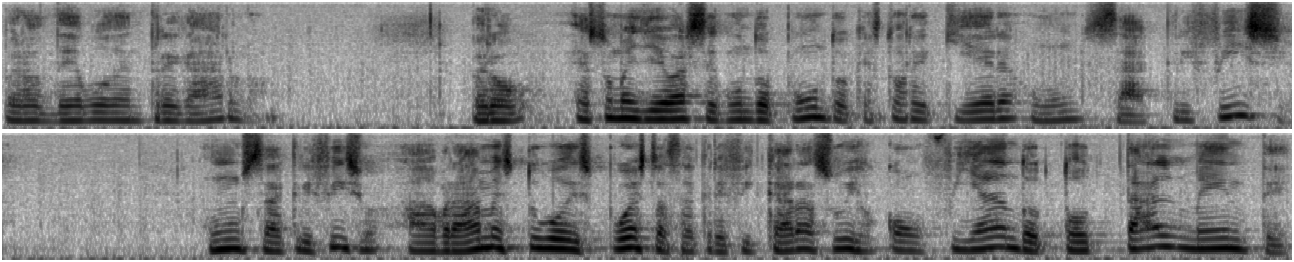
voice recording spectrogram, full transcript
pero debo de entregarlo. Pero eso me lleva al segundo punto, que esto requiere un sacrificio. Un sacrificio. Abraham estuvo dispuesto a sacrificar a su hijo confiando totalmente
